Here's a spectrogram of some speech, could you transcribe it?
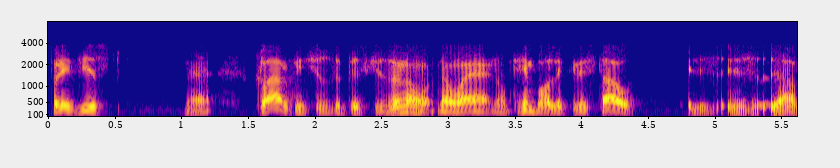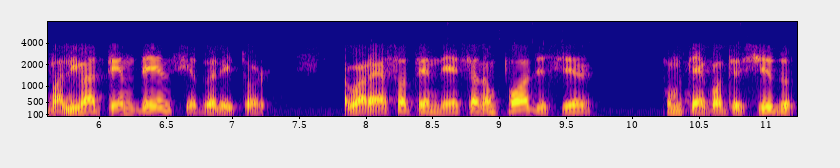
previsto. Né? Claro que o Instituto de Pesquisa não, não, é, não tem bola de cristal, eles, eles avaliam a tendência do eleitor. Agora, essa tendência não pode ser, como tem acontecido,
